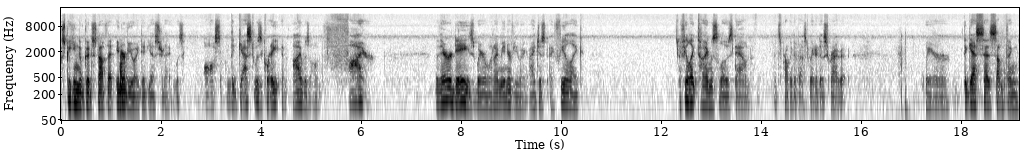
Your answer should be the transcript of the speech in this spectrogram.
Speaking of good stuff, that interview I did yesterday was awesome. The guest was great, and I was on fire there are days where when I'm interviewing, I just I feel like I feel like time slows down. That's probably the best way to describe it. Where the guest says something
